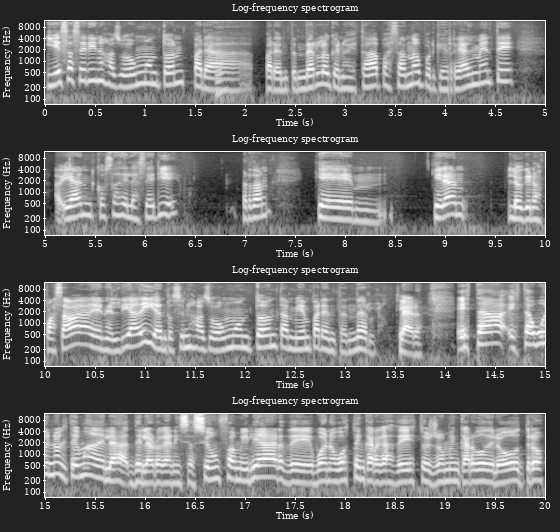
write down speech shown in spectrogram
Y esa serie nos ayudó un montón para, para entender lo que nos estaba pasando, porque realmente habían cosas de la serie, perdón, que, mm, que eran lo que nos pasaba en el día a día, entonces nos ayudó un montón también para entenderlo. Claro. Está, está bueno el tema de la, de la organización familiar, de, bueno, vos te encargas de esto, yo me encargo de lo otro,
